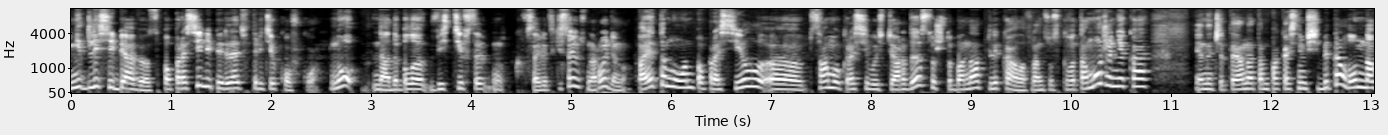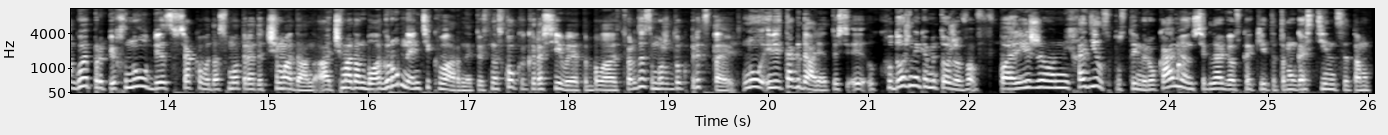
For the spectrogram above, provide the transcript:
не для себя вез. Попросили передать в Третьяковку. Ну, надо было везти в, ну, в Советский Союз, на родину. Поэтому он попросил э, самую красивую стюардессу, чтобы она отвлекала французского таможенника. И, значит, значит, и она там пока с ним щебетала, он ногой пропихнул без всякого досмотра этот чемодан. А чемодан был огромный, антикварный. То есть насколько красивая это была стюардесса, можно только представить. Ну, и так далее. То есть э, художниками тоже. В, в Париже он не ходил с пустыми руками, он всегда вез какие-то там гостинцы, там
